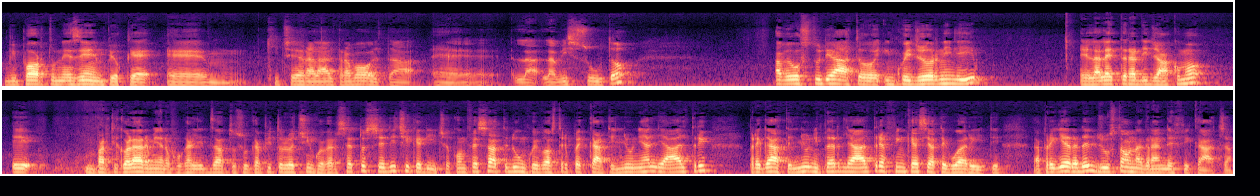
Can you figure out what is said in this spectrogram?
vi porto un esempio che eh, chi c'era l'altra volta eh, l'ha, l'ha vissuto avevo studiato in quei giorni lì la lettera di Giacomo e in particolare mi ero focalizzato sul capitolo 5, versetto 16 che dice confessate dunque i vostri peccati gli uni agli altri, pregate gli uni per gli altri affinché siate guariti. La preghiera del giusto ha una grande efficacia.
